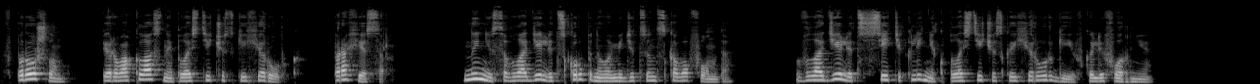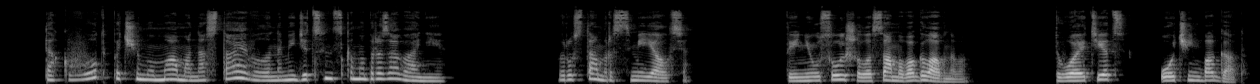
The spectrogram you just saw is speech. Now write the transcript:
В прошлом первоклассный пластический хирург, профессор. Ныне совладелец крупного медицинского фонда. Владелец сети клиник пластической хирургии в Калифорнии. Так вот почему мама настаивала на медицинском образовании. Рустам рассмеялся. Ты не услышала самого главного. Твой отец очень богат.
